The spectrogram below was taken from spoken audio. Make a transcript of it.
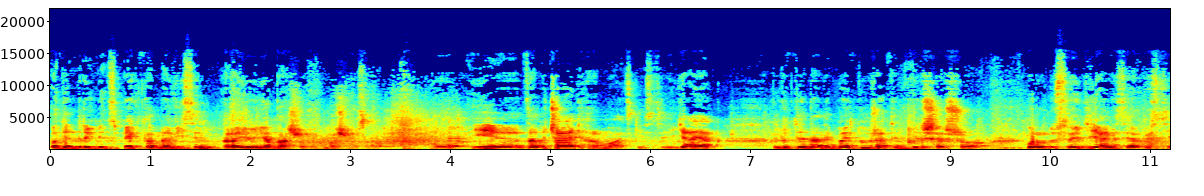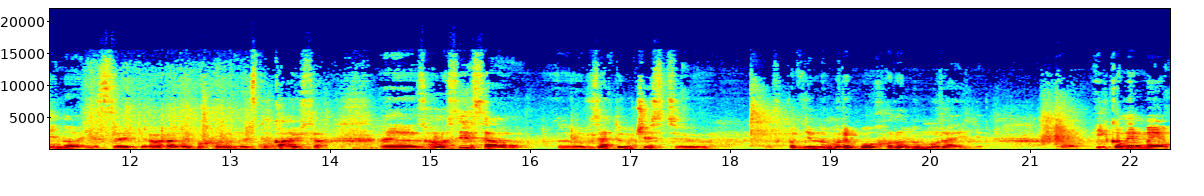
один рибінспектор на 8 районів Я нашого. бачу. О, І залучають громадськість. Я як людина небайдужа, тим більше, що по роду своєї діяльності я постійно із Кіровограда рибохороною стикаюся, е, зголосився взяти участь в подібному рибоохоронному рейді. І коли ми,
